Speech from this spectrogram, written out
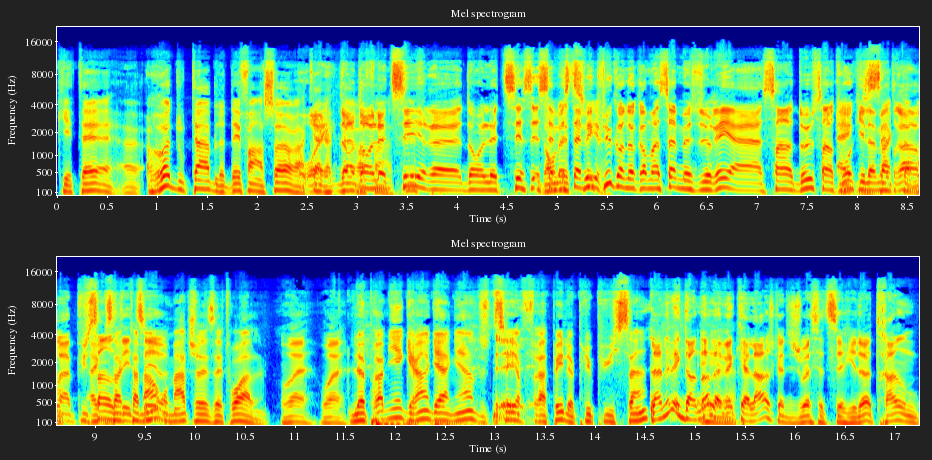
qui était euh, redoutable défenseur en Ouais, caractère dont, dont le tir, euh, dont le tir, c'est avec lui qu'on a commencé à mesurer à 102, 103 km/h la puissance des Exactement, tirs. au match des étoiles. Ouais, ouais. Le premier grand gagnant du tir frappé le plus puissant. L'année McDonald avait quel âge quand il jouait cette série-là? 30,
